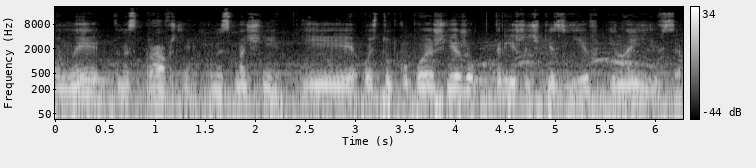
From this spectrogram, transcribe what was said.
вони, вони справжні, вони смачні. І ось тут купуєш їжу, трішечки з'їв і наївся.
